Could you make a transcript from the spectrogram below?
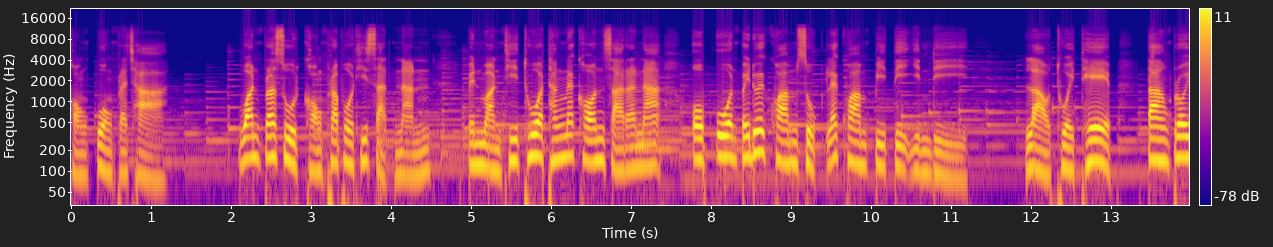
ของปวงประชา วันประสูติของพระโพธิสัตว์นั้น เป็นวันที่ทั่วทั้งนครสารณะอบอวลไปด้วยความสุขและความปีติยินดี เหล่าทวยเทพต่างโปรย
